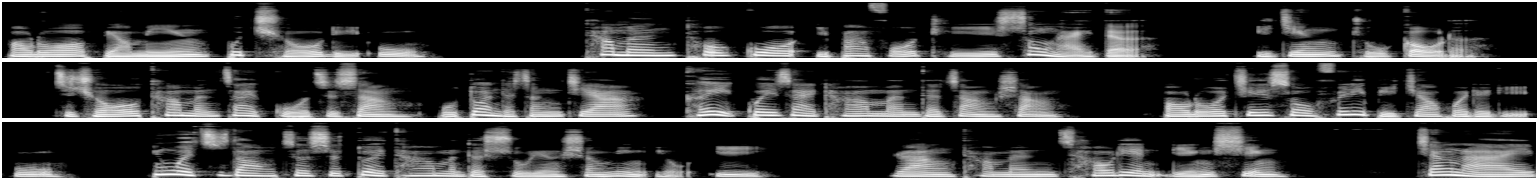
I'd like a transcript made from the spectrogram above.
保罗表明不求礼物，他们透过以巴佛提送来的已经足够了，只求他们在果子上不断的增加，可以归在他们的账上。保罗接受菲利比教会的礼物，因为知道这是对他们的属灵生命有益，让他们操练灵性，将来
